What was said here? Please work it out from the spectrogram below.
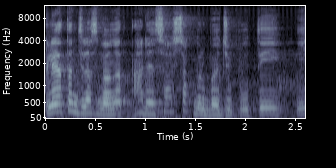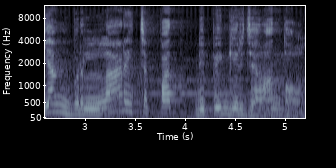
Kelihatan jelas banget ada sosok berbaju putih yang berlari cepat di pinggir jalan tol.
